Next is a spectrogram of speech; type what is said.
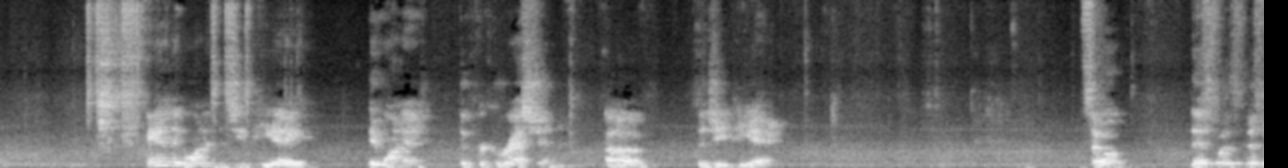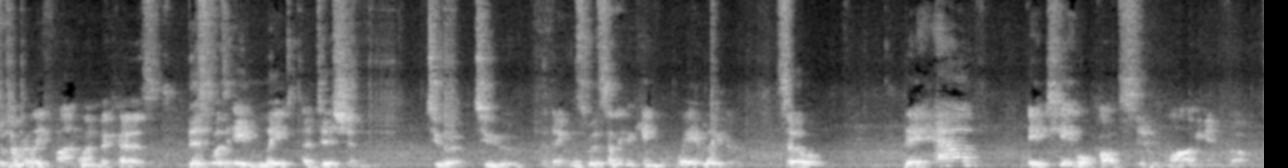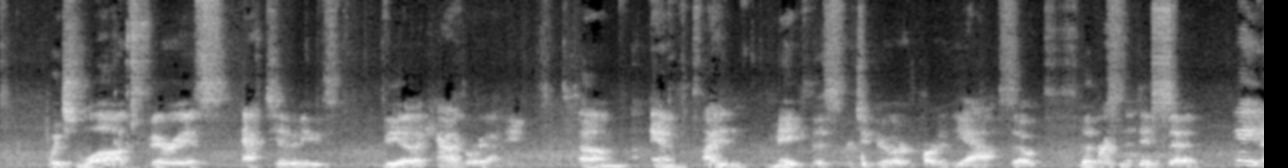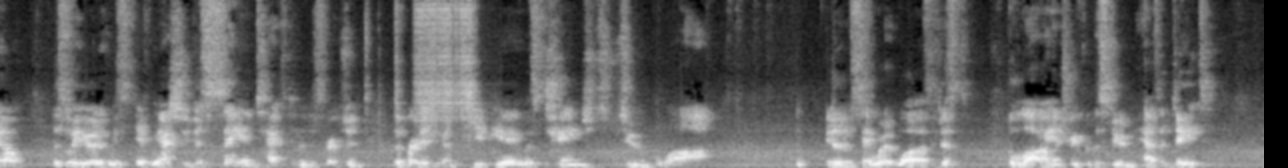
And they wanted the GPA, they wanted the progression of the GPA. So this was this was a really fun one because this was a late addition to to the thing. This was something that came way later. So they have a table called student log info, which logs various activities via a category ID. Um, and I didn't make this particular part of the app, so the person that did said, hey, you know, this would be good if we, if we actually just say in text in the description, the participant's GPA was changed to blah. It doesn't say what it was, it just, the log entry for the student has a date,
